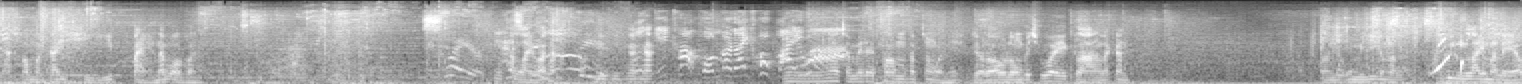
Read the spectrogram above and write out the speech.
อยากเข้ามาใกล้คีปแปลกนะบอกก่อนนี่อะไรวะน่ะนี่งักงักอีข้าผมอะไรเข้าไปอืมวะน่าจะไม่ได้ป้อมครับจังหวะนี้ เดี๋ยวเราลงไปช่วยกลางแล้วกัน ตอนนี้เอมิลี่กำลังวิ่งไล่มาแล้ว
